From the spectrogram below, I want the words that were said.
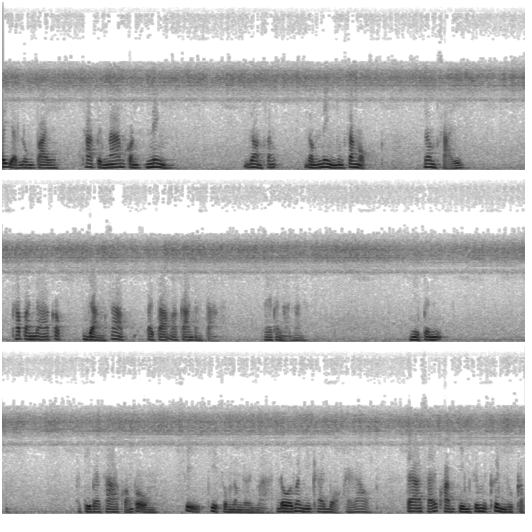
ละเอียดลงไป ถ้าเป็นน้ำก็นิ่ง ย่อมย่อมนิ่งย่อมสงบ ย่อมใสถ้าปัญญาก็อย่างทราบไปตามอาการต่างๆ ในขณะนั้น นี่เป็นปฏิบัติของพระองค์ที่ที่ทรงดำเนินมา โดยไม่มีใครบอกใครเล่า แต่อาศัยความจริงซึ่งม่ขึ้นอยู่กับ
